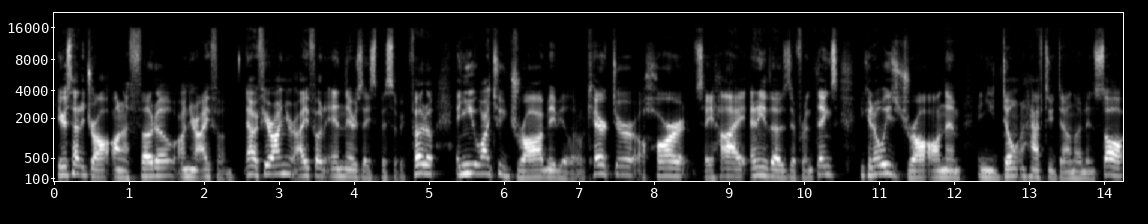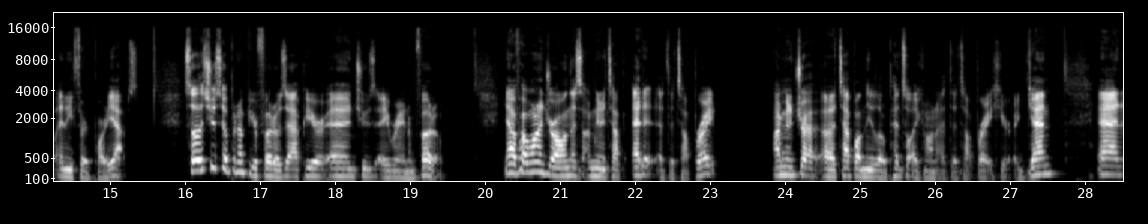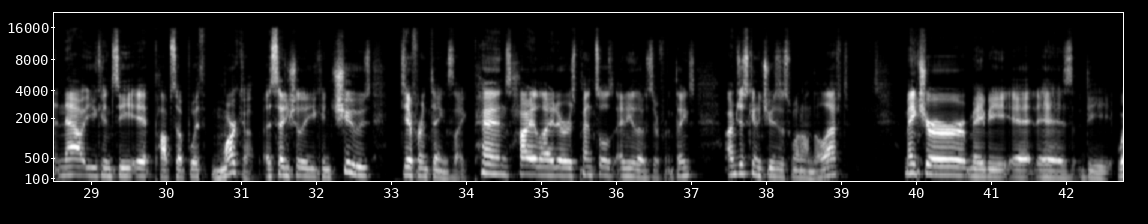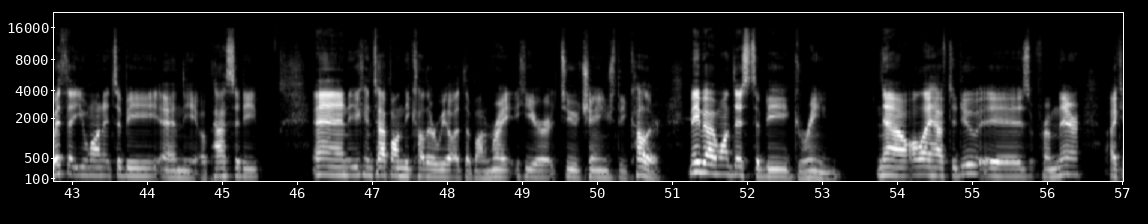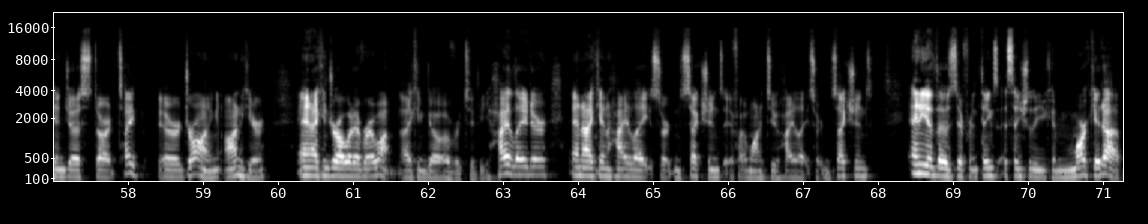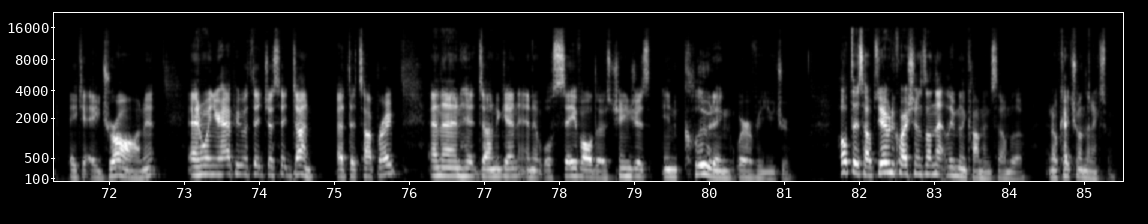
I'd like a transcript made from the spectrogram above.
Here's how to draw on a photo on your iPhone. Now, if you're on your iPhone and there's a specific photo and you want to draw maybe a little character, a heart, say hi, any of those different things, you can always draw on them and you don't have to download and install any third-party apps. So let's just open up your Photos app here and choose a random photo. Now, if I want to draw on this, I'm going to tap Edit at the top right. I'm going to uh, tap on the little pencil icon at the top right here again. And now you can see it pops up with markup. Essentially, you can choose different things like pens, highlighters, pencils, any of those different things. I'm just going to choose this one on the left. Make sure maybe it is the width that you want it to be and the opacity. And you can tap on the color wheel at the bottom right here to change the color. Maybe I want this to be green. Now, all I have to do is from there, I can just start type or drawing on here and I can draw whatever I want. I can go over to the highlighter and I can highlight certain sections if I wanted to highlight certain sections. Any of those different things, essentially you can mark it up, AKA draw on it. And when you're happy with it, just hit done at the top right and then hit done again and it will save all those changes, including wherever you drew. Hope this helps. If you have any questions on that, leave them in the comments down below, and I'll catch you on the next one.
